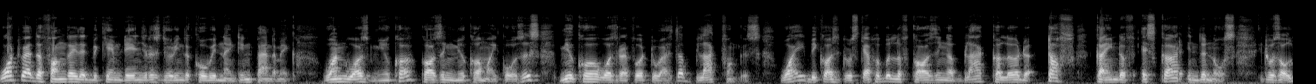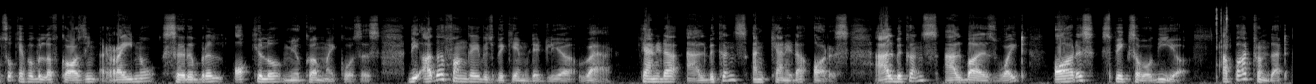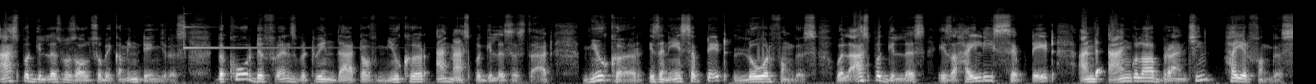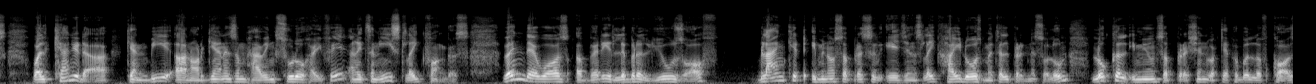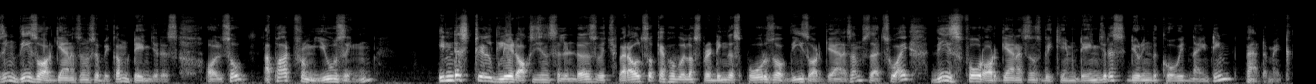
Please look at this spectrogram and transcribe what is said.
What were the fungi that became dangerous during the COVID 19 pandemic? One was mucor, causing mucormycosis. Mucor was referred to as the black fungus. Why? Because it was capable of causing a black colored, tough kind of eschar in the nose. It was also capable of causing rhino, cerebral, ocular mucormycosis. The other fungi which became deadlier were Candida albicans and Candida auris. Albicans, alba is white, auris speaks about the ear. Apart from that, aspergillus was also becoming dangerous. The core difference between that of mucor and aspergillus is that mucor is an aseptate lower fungus, while aspergillus is a highly septate and angular branching higher fungus. While Candida can be an organism having pseudohyphae and it's an yeast-like fungus. When there was a very liberal use of Blanket immunosuppressive agents like high-dose methylprednisolone, local immune suppression were capable of causing these organisms to become dangerous. Also, apart from using industrial grade oxygen cylinders which were also capable of spreading the spores of these organisms. That's why these four organisms became dangerous during the COVID-19 pandemic.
